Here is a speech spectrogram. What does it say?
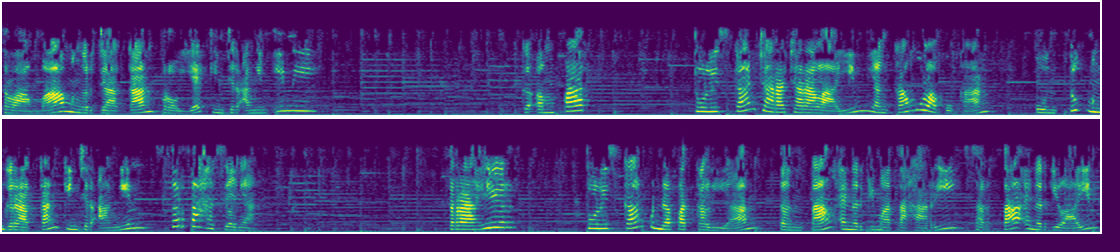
selama mengerjakan proyek kincir angin ini. Keempat, tuliskan cara-cara lain yang kamu lakukan untuk menggerakkan kincir angin serta hasilnya. Terakhir, Tuliskan pendapat kalian tentang energi matahari serta energi lain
